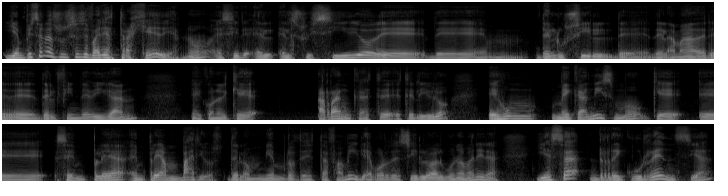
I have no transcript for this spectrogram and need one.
Y empiezan a suceder varias tragedias, ¿no? Es decir, el, suicidio de, de, Lucille, de, la madre del fin de Vigan, eh, con el que arranca este, este libro, es un mecanismo que eh, se emplea, emplean varios de los miembros de esta familia, por decirlo de alguna manera. Y esa recurrencia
